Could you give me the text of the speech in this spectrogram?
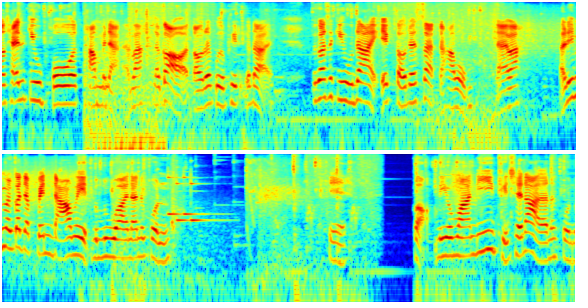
เราใช้สกิลโพทำไปได้ปะแล้วก็ต่อด้ปืนพิษก็ได้ แล้วก็สกิลได้ X ต่อด้วย Z นะครับผมได้ปะอันนี้มันก็จะเป็นดาเมจรัวๆนะทุกคนโอเคก็มีประมาณนี้ถือใช้ได้แล้วนะทุกคน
